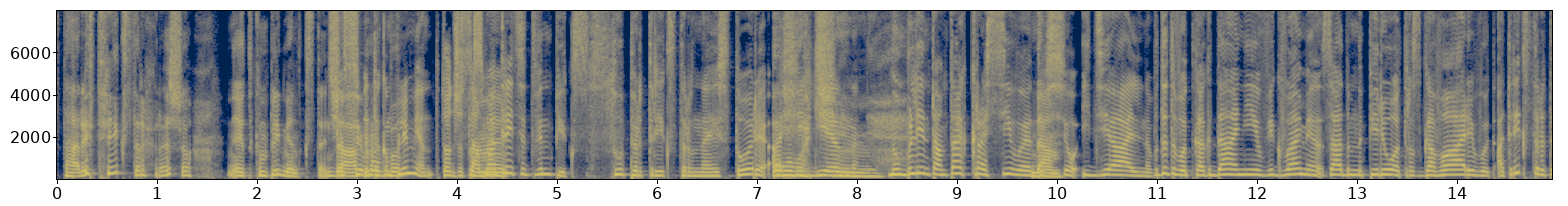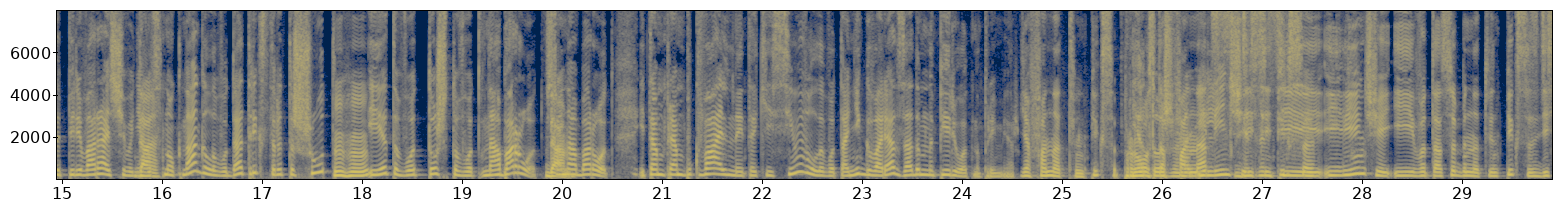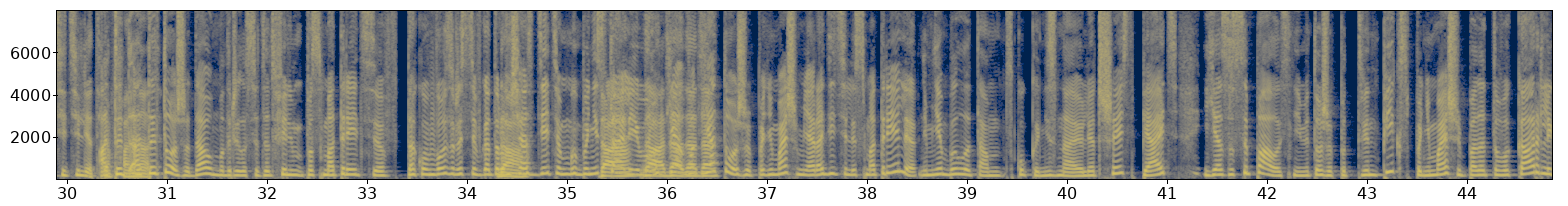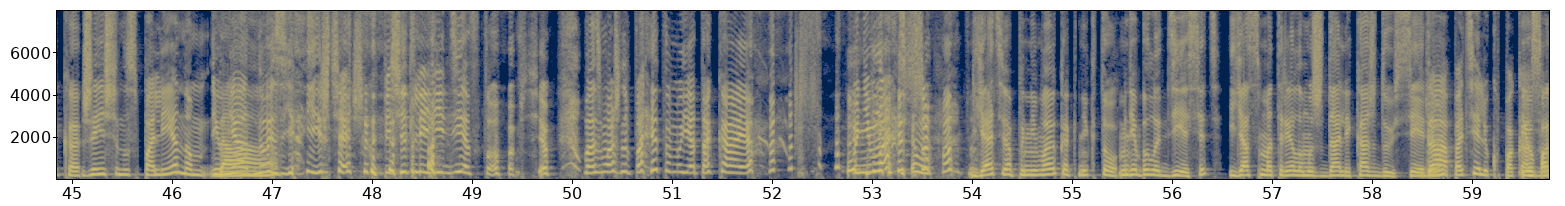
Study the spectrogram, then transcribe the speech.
Старый трикстер, хорошо. Это комплимент, кстати. Да, это был. комплимент. Тот же самый... Посмотрите Твин Пикс. Супер трикстерная история, Очень. офигенно. Ну, блин, там так красиво это Да. все, идеально. Вот это вот, когда они в вигваме задом наперед разговаривают, а трикстер это переворачивание Да. вот с ног на голову, да, трикстер это шут, Мгм. и это вот то, что вот наоборот, Да. все наоборот. И там прям буквальные такие символы, вот они говорят задом наперед, например. Я фанат Твин Пикса, просто фанат И Линча, с и Твин 10 Пикса. и Линча, и вот особенно Твин Пикса с 10 лет А ты, фанат. а ты тоже, да, умудрилась этот фильм посмотреть в таком возрасте, в котором Да. сейчас детям мы бы не Да, стали его. да, вот да, я, да, вот да. я тоже, понимаешь, у меня родители смотрели, и мне было там, сколько, не знаю, лет 6-5, и я засыпала с ними тоже под Твин Пикс, понимаешь, и под этого карлика, женщину с поленом, и у Да. меня одно из ярчайших впечатлений детства вообще. Возможно, поэтому я такая. Понимаешь? Я тебя понимаю как никто. Мне было 10, и я смотрела, мы ждали каждую серию. Да, по телеку Ее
